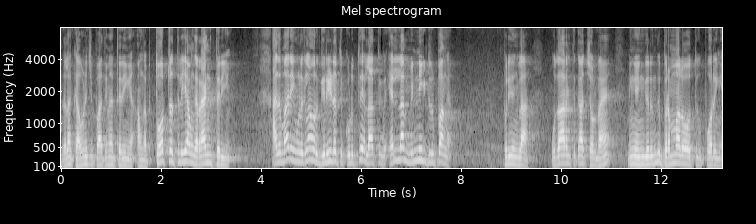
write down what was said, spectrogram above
இதெல்லாம் கவனித்து பார்த்தீங்கன்னா தெரியுங்க. அவங்க தோற்றத்துலேயே அவங்க ரேங்க் தெரியும். அது மாதிரி இவங்களுக்கெல்லாம் ஒரு கிரீடத்தை கொடுத்து எல்லாத்துக்கும் எல்லாம் மின்னிக்கிட்டு இருப்பாங்க. புரியுதுங்களா? உதாரணத்துக்காக சொல்கிறேன் நீங்கள் இங்கேருந்து பிரம்மலோகத்துக்கு போகிறீங்க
